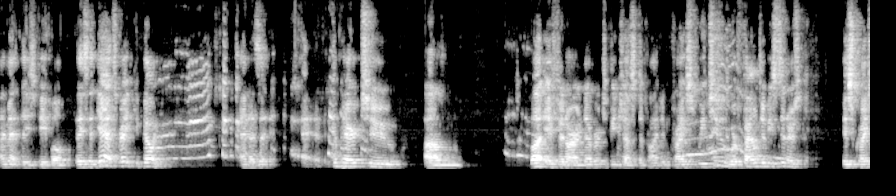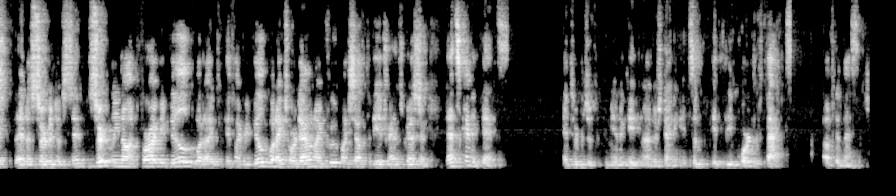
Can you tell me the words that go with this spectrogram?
I met these people. They said, Yeah, it's great, keep going. And as it compared to, um, but if in our endeavor to be justified in Christ, we too were found to be sinners, is Christ then a servant of sin? Certainly not. For I rebuild what I, if I rebuild what I tore down, I prove myself to be a transgressor. That's kind of dense in terms of communicating and understanding. It's, a, it's the important facts of the message.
